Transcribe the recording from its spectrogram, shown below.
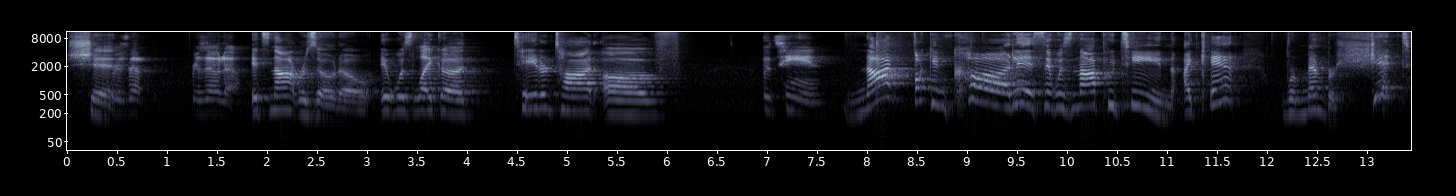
shit Risotto. Risotto. it's not risotto it was like a tater tot of Poutine. not fucking curlis it was not poutine i can't remember shit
